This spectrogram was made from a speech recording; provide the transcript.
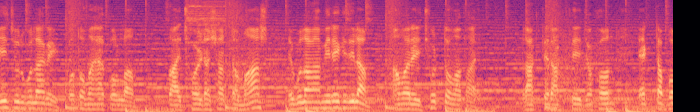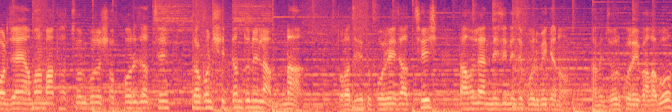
এই চুলগুলারে কত মায়া করলাম। প্রায় ছয়টা, সাতটা মাস এগুলা আমি রেখে দিলাম আমার এই ছোট্ট মাথায়। রাখতে রাখতে যখন একটা পর্যায়ে আমার মাথার চুলগুলো সব পড়ে যাচ্ছে, তখন সিদ্ধান্ত নিলাম, না, তোরা যেহেতু পড়ে যাচ্ছিস, তাহলে আর নিজে নিজে পড়বি কেন? আমি জোর করে পালাবো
